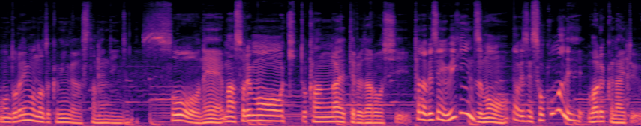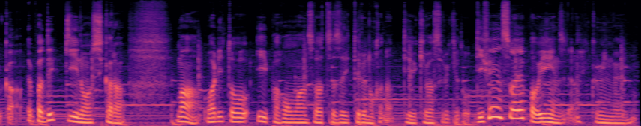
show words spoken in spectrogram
もうドレイモンドとクミンガがスタメンでいいんじゃないですか。そうね、まあそれもきっと考えてるだろうし、ただ別にウィギンズも別にそこまで悪くないというか、やっぱデッキーの死から、まあ割といいパフォーマンスは続いてるのかなっていう気はするけど、ディフェンスはやっぱウィギンズじゃない？クミンガよりも。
